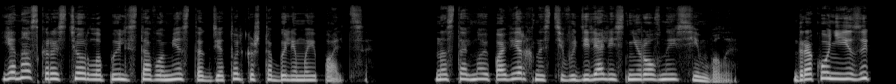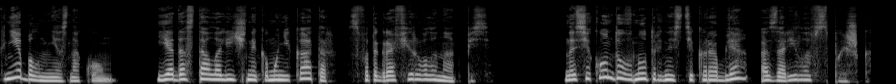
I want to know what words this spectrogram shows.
Я наскоро стерла пыль с того места, где только что были мои пальцы. На стальной поверхности выделялись неровные символы. Драконий язык не был мне знаком. Я достала личный коммуникатор, сфотографировала надпись. На секунду внутренности корабля озарила вспышка.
